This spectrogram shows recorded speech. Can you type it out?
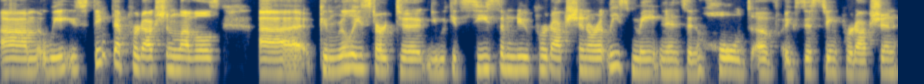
um, we think that production levels uh, can really start to, we could see some new production or at least maintenance and hold of existing production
